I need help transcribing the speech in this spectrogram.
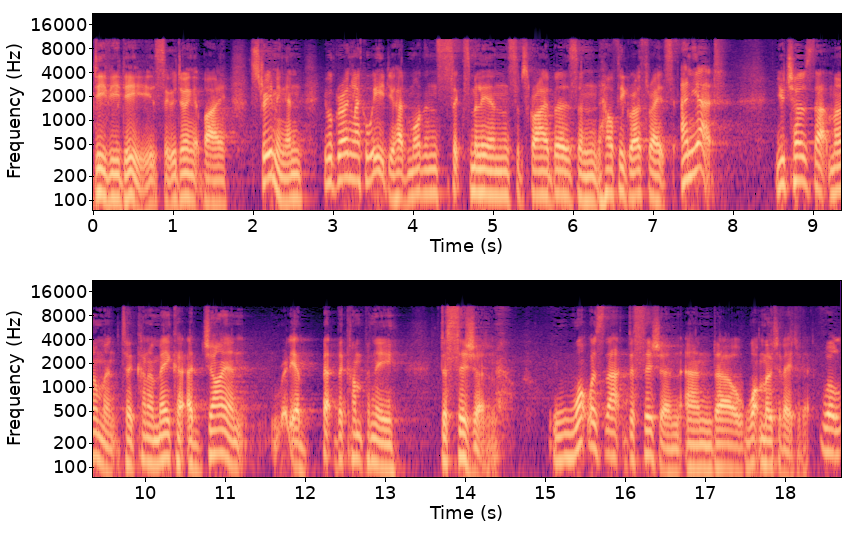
DVDs. So you were doing it by streaming, and you were growing like a weed. You had more than six million subscribers and healthy growth rates, and yet you chose that moment to kind of make a, a giant, really a bet the company decision. What was that decision and uh, what motivated it? Well,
